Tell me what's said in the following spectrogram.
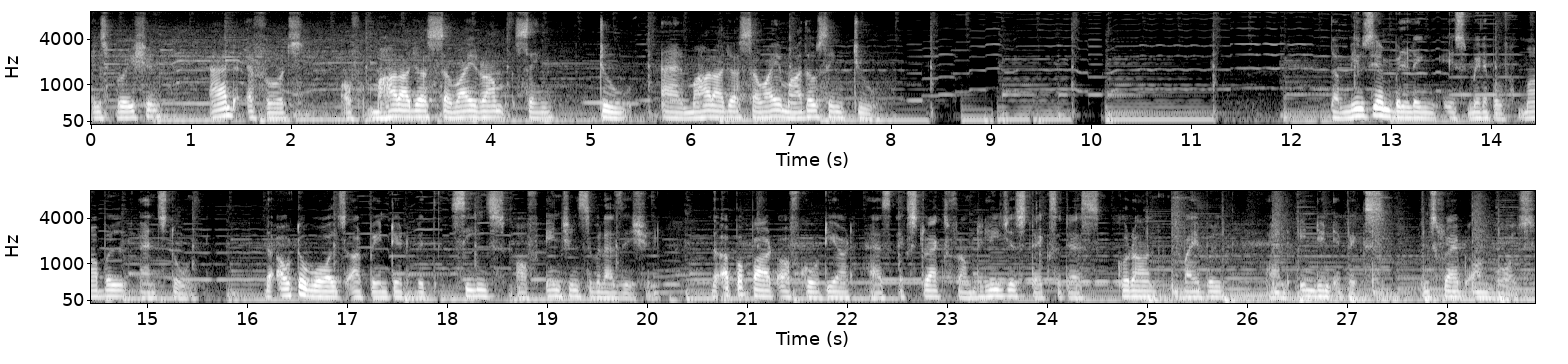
inspiration and efforts of Maharaja Sawai Ram Singh II and Maharaja Sawai Madhav Singh II. The museum building is made up of marble and stone. The outer walls are painted with scenes of ancient civilization. The upper part of courtyard has extracts from religious texts such as Quran, Bible and Indian epics inscribed on walls.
